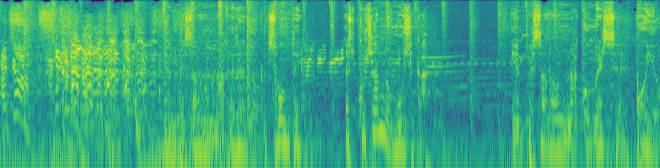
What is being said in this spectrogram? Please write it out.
acá. Empezaron a ver el horizonte, escuchando música. Y empezaron a comerse el pollo.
